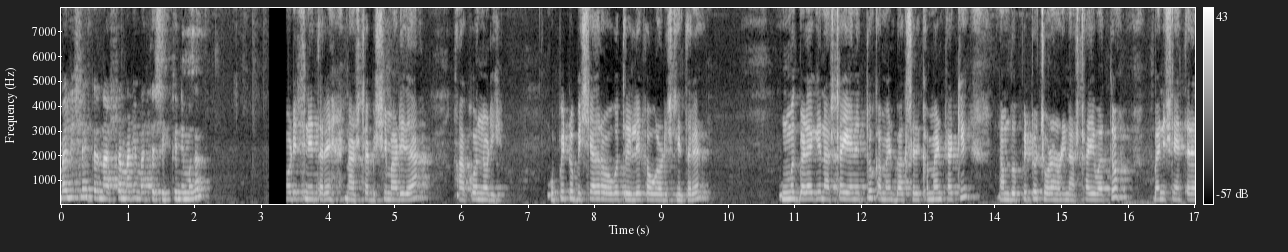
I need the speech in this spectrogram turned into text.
ಬನ್ನಿ ಸ್ನೇಹಿತರೆ, ನಾಷ್ಟ ಮಾಡಿ ಮತ್ತೆ ಸಿಗ್ತೀನಿ ನಿಮಗೆ. ನೋಡಿ ಸ್ನೇಹಿತರೆ, ನಾಷ್ಟ ಬಿಸಿ ಮಾಡಿದೆ. ಹಾಕೊಂಡು ನೋಡಿ. ಉಪ್ಪಿಟ್ಟು ಬಿಸಿ ಆದರೆ ಹೋಗುತ್ತೆ ಇಲ್ಲಿಗೆ ಹೋಗಿ ನೋಡಿ ಸ್ನೇಹಿತರೆ. ನಿಮ್ಮದು ಬೆಳಗ್ಗೆ ನಾಷ್ಟ ಏನಿತ್ತು ಕಮೆಂಟ್ ಬಾಕ್ಸಲ್ಲಿ ಕಮೆಂಟ್ ಹಾಕಿ. ನಮ್ಮದು ಉಪ್ಪಿಟ್ಟು ಚೋಳ ನೋಡಿ ನಾಷ್ಟ ಇವತ್ತು. ಬನ್ನಿ ಸ್ನೇಹಿತರೆ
